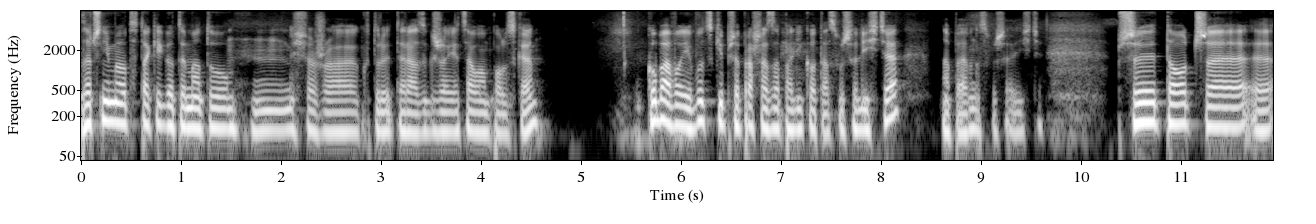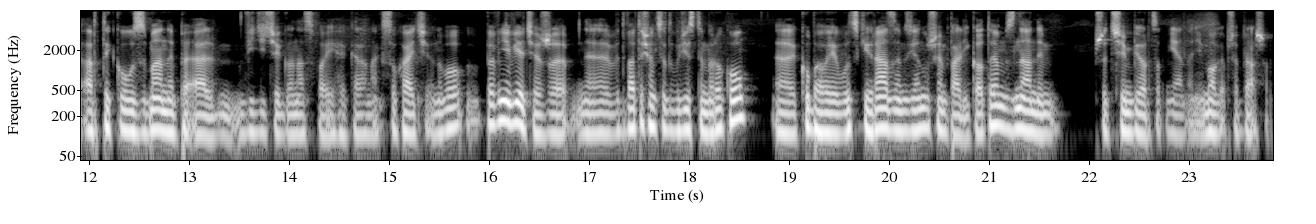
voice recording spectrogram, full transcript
Zacznijmy od takiego tematu, mm, myślę, że który teraz grzeje całą Polskę. Kuba Wojewódzki przeprasza za palikota. Słyszeliście? Na pewno słyszeliście. Przytoczę e, artykuł z many.pl. Widzicie go na swoich ekranach. Słuchajcie, no bo pewnie wiecie, że e, w 2020 roku e, Kuba Wojewódzki razem z Januszem Palikotem, znanym przedsiębiorcą, nie, no nie mogę, przepraszam,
